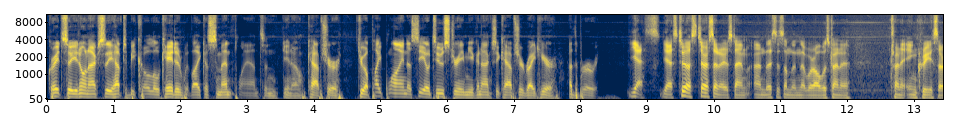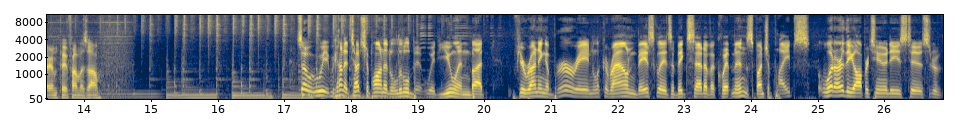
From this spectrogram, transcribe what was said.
Great. So you don't actually have to be co-located with like a cement plant and you know capture through a pipeline a CO2 stream. You can actually capture right here at the brewery. Yes, yes, to a, to a certain extent, and this is something that we're always trying to trying to increase our input from as well. So we, we kind of touched upon it a little bit with Ewan, but if you're running a brewery and look around, basically it's a big set of equipment, it's a bunch of pipes. What are the opportunities to sort of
